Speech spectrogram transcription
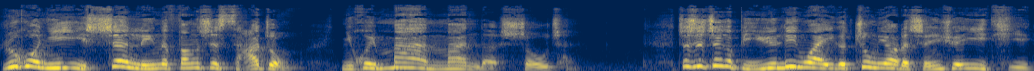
如果你以圣灵的方式撒种，你会慢慢的收成。这是这个比喻另外一个重要的神学议题，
